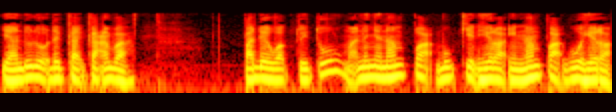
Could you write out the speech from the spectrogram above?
yang duduk dekat Kaabah. Pada waktu itu maknanya nampak bukit Hira ini nampak Gua Hira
